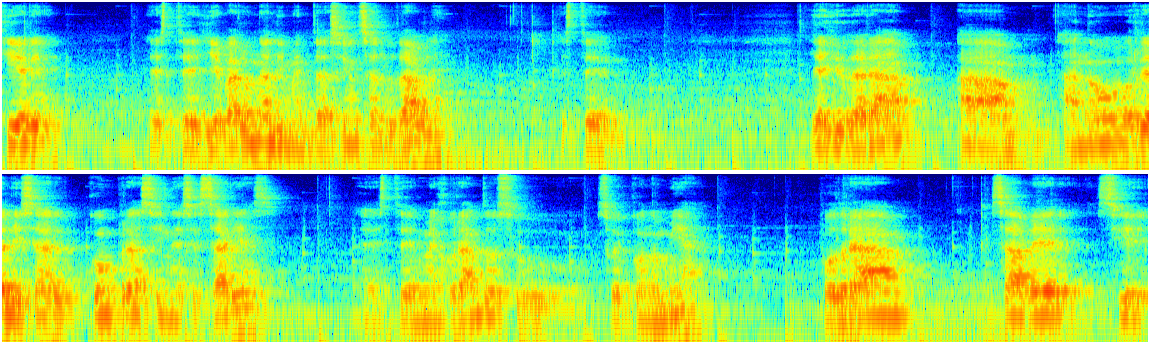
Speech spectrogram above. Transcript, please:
quiere, este, llevar una alimentación saludable, este, le ayudará a, no realizar compras innecesarias, este, mejorando su, economía. Podrá saber, si,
